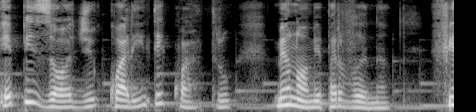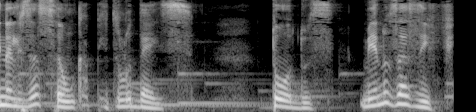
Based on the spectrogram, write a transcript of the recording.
Episódio 44. Meu nome é Parvana. Finalização, capítulo 10. Todos, menos Azif.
